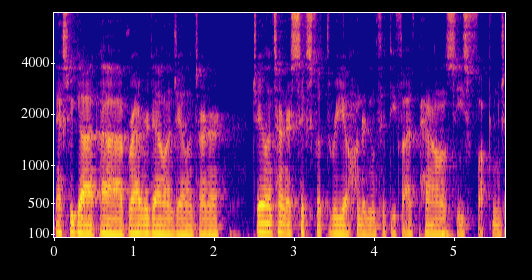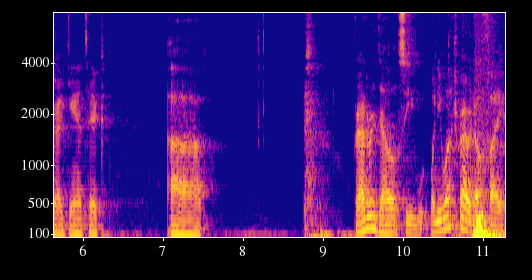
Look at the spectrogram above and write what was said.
Next we got uh, Brad Riddell and Jalen Turner. Jalen Turner, six foot three, 155 pounds. He's fucking gigantic. Uh, Brad Riddell. See, when you watch Brad Riddell fight,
